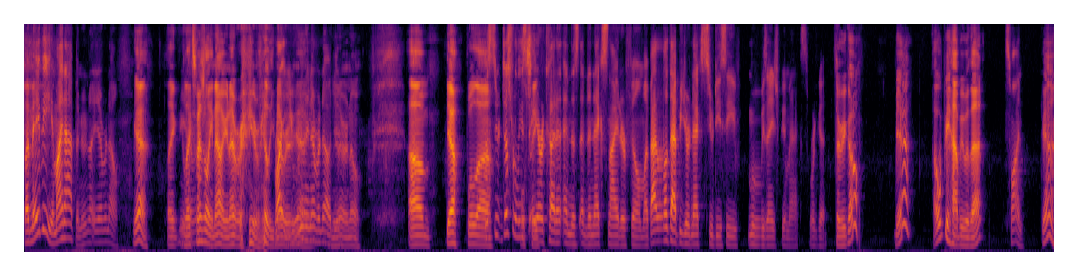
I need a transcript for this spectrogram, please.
But maybe it might happen. Who know? You never know. Yeah, like You like especially now, you never, you really Right, never, you yeah, really never know, You never know. Um, yeah, we'll uh, just, just release see. Ayer Cut and, and this and the next Snyder film. Like that, let that be your next two DC movies on HBO Max. We're good. there you go. Yeah, I would be happy with that. It's fine. Yeah,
